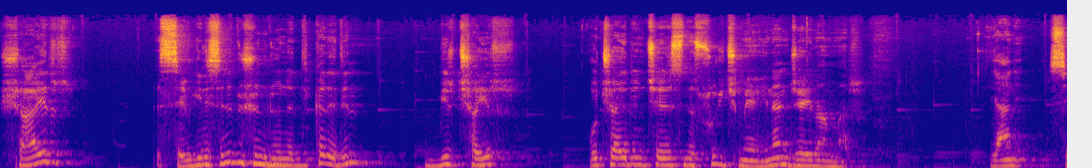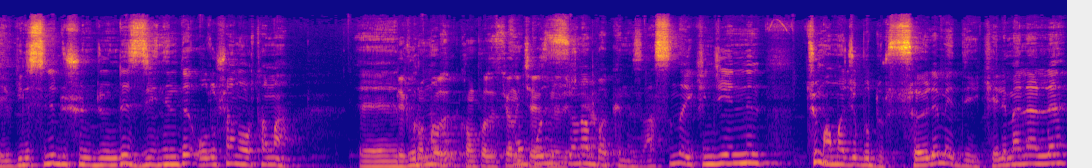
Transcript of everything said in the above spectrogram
şair sevgilisini düşündüğüne dikkat edin. Bir çayır, o çayırın içerisinde su içmeye inen ceylanlar. Yani sevgilisini düşündüğünde zihninde oluşan ortama, e, Bir duruma- kompo- kompozisyon içerisinde kompozisyona düşünüyor. bakınız. Aslında ikinci yeninin tüm amacı budur. Söylemediği kelimelerle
